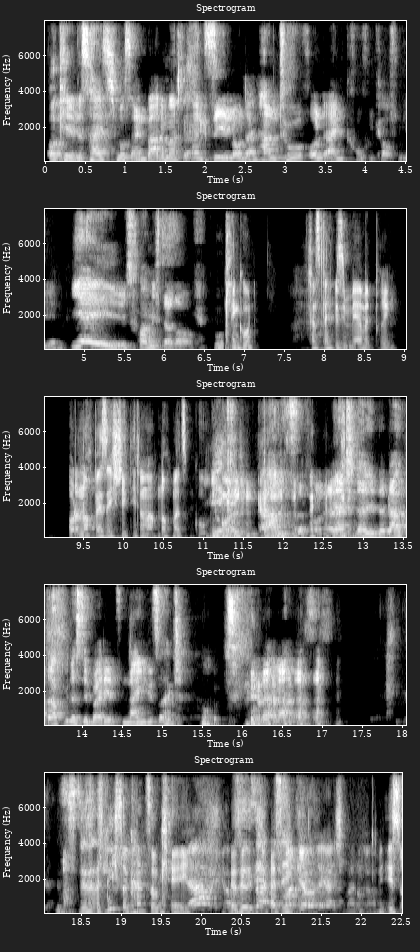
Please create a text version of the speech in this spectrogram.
Okay, das heißt, ich muss einen Bademantel anziehen und ein Handtuch und einen Kuchen kaufen gehen. Yay, ich freue mich darauf. Klingt gut. Kannst gleich ein bisschen mehr mitbringen. Oder noch besser, ich schicke dich danach nochmal zum Kuchen. Ihr kriegt gar nichts davon. Allein schon da- dafür, dass ihr beide jetzt Nein gesagt habt. Das ist nicht so ganz okay. Das ist- also ich- ja eure ehrliche Meinung haben. Ist,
